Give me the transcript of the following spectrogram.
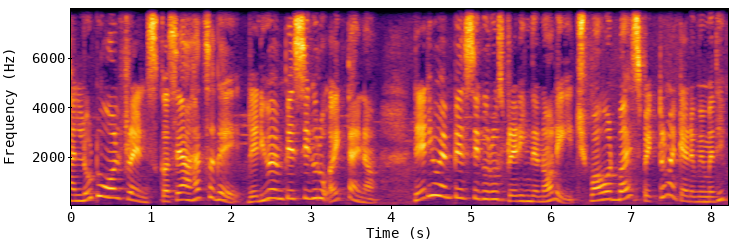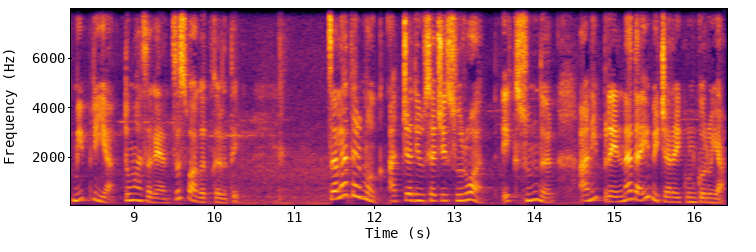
हॅलो टू ऑल फ्रेंड्स कसे आहात सगळे? Radio M P S C Guru ऐकताय ना? Radio M P S C Guru spreading the knowledge powered by Spectrum अकॅडमीमध्ये मी प्रिया तुम्हा सगळ्यांचं स्वागत करते. चला तर मग आजच्या दिवसाची सुरुवात एक सुंदर आणि प्रेरणादायी विचार ऐकून करूया.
